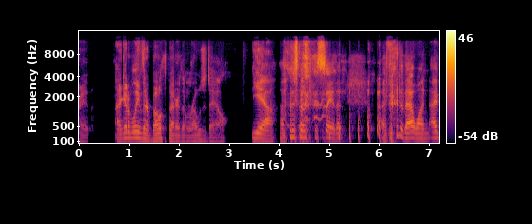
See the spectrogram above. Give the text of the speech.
right. I gotta believe they're both better than Rosedale. Yeah, I was gonna say that I've been to that one. I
